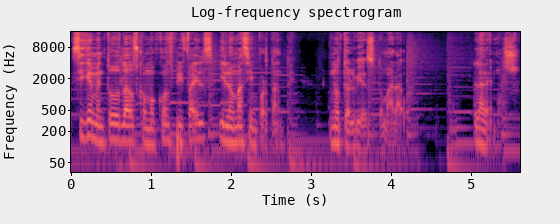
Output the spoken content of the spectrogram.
Sígueme en todos lados como Conspy Files y lo más importante, no te olvides de tomar agua. La demos.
